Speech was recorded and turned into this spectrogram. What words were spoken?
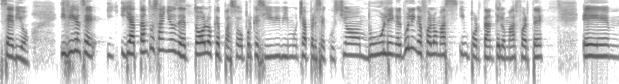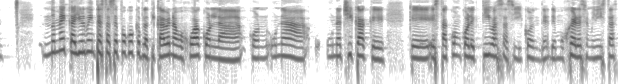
se dio. Y fíjense, y, y a tantos años de todo lo que pasó, porque sí viví mucha persecución, bullying, el bullying fue lo más importante y lo más fuerte. Eh, no me cayó el 20 hasta hace poco que platicaba en Abojoa con, la, con una, una chica que, que está con colectivas así, con, de, de mujeres feministas,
